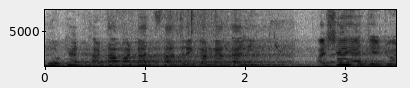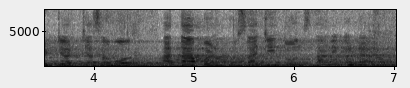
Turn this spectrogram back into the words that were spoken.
मोठ्या थाटामाटात साजरी करण्यात आली. अशा या जेजुएट चर्चच्या समोर आता आपण क्रुसाची दोन स्थाने करणार आहोत.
